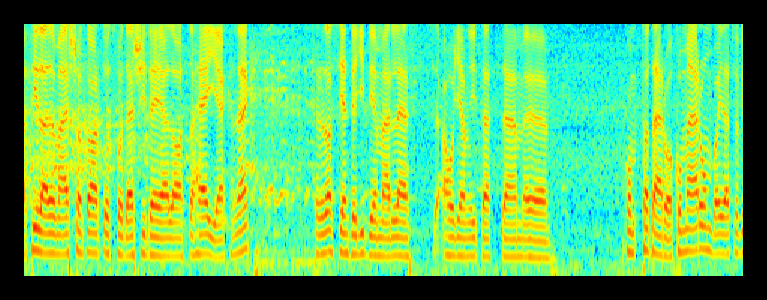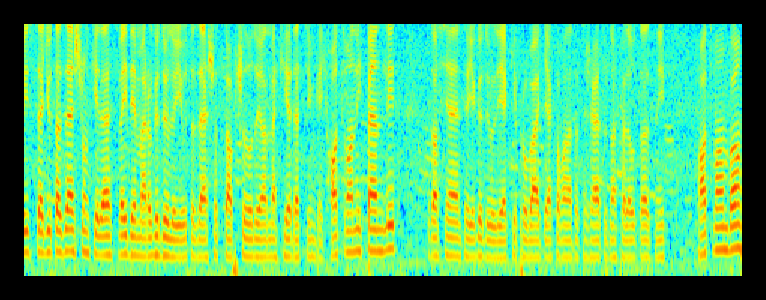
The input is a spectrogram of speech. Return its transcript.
a célállomáson tartózkodás ideje alatt a helyieknek. Tehát ez azt jelenti, hogy idén már lesz, ahogy említettem, e, Tatáról Komáromba, illetve vissza egy utazásunk, illetve idén már a gödöllői utazáshoz kapcsolódóan meghirdettünk egy 60 pendlit. Ez azt jelenti, hogy a gödöllőiek kipróbálják a vonatot és el tudnak vele utazni 60-ba.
